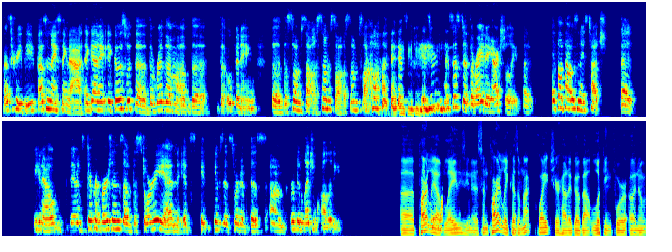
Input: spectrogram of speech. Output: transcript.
that's creepy. That's a nice thing to add. Again it, it goes with the the rhythm of the the opening the the some saw some saw some saw. It's it's very consistent the writing actually but i thought that was a nice touch that you know there's different versions of the story and it's it gives it sort of this um, urban legend quality uh partly out of laziness and partly because i'm not quite sure how to go about looking for uh, no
